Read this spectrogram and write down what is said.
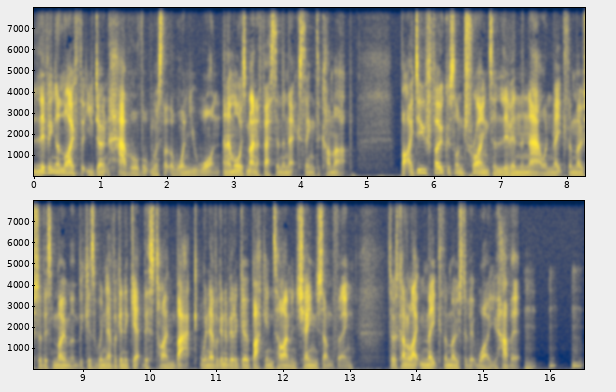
living a life that you don't have or almost like the one you want. And I'm always manifesting the next thing to come up. But I do focus on trying to live in the now and make the most of this moment because we're never going to get this time back. We're never going to be able to go back in time and change something. So it's kind of like make the most of it while you have it. Mm, mm,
